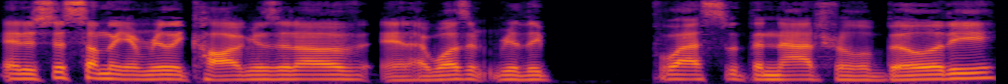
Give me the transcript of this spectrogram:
And it's just something I'm really cognizant of and I wasn't really blessed with the natural ability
